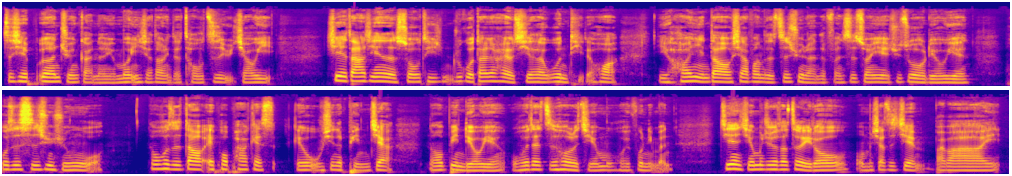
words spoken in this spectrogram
这些不安全感呢，有没有影响到你的投资与交易？谢谢大家今天的收听。如果大家还有其他的问题的话，也欢迎到下方的资讯栏的粉丝专业去做留言，或者私讯询问我，那或者到 Apple Podcast 给我五星的评价，然后并留言，我会在之后的节目回复你们。今天的节目就到这里喽，我们下次见，拜拜。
